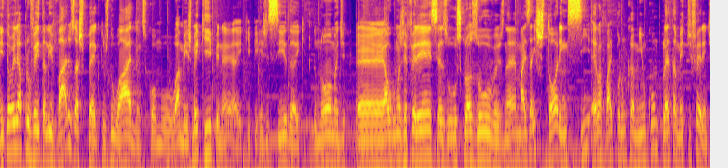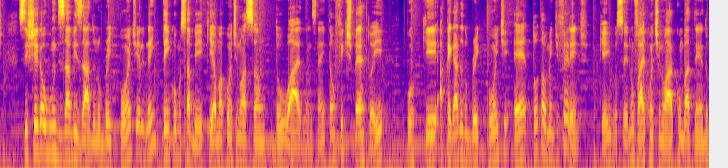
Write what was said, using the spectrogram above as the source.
Então ele aproveita ali vários aspectos do Wildlands, como a mesma equipe, né? a equipe regicida, a equipe do Nomad, é, algumas referências, os crossovers, né? mas a história em si ela vai por um caminho completamente diferente. Se chega algum desavisado no Breakpoint, ele nem tem como saber que é uma continuação do Wildlands, né? então fique esperto aí, porque a pegada do Breakpoint é totalmente diferente ok? Você não vai continuar combatendo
